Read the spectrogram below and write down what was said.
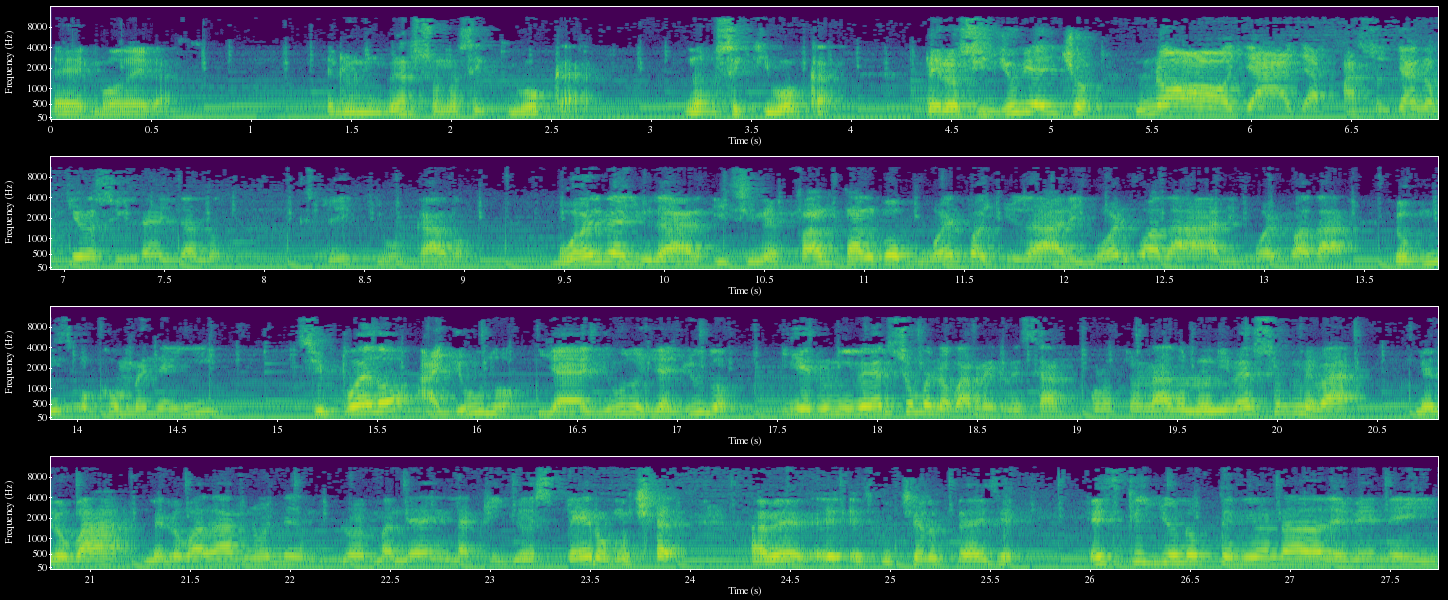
eh, bodegas. El universo no se equivoca, no se equivoca. Pero si yo hubiera dicho, no, ya, ya pasó, ya no quiero seguir ayudando, estoy equivocado vuelve a ayudar y si me falta algo, vuelvo a ayudar y vuelvo a dar y vuelvo a dar. Lo mismo con BNI. Si puedo, ayudo y ayudo y ayudo. Y el universo me lo va a regresar por otro lado. El universo me va, me lo va, me lo va a dar no en la manera en la que yo espero. Muchas, a ver, eh, escuché lo que dice. Es que yo no he tenido nada de BNI.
